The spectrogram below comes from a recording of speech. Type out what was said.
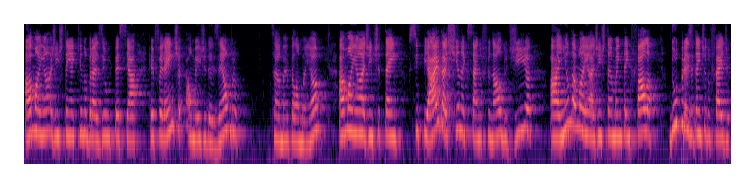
Amanhã a gente tem aqui no Brasil o IPCA referente ao mês de dezembro, sai amanhã pela manhã. Amanhã a gente tem CPI da China, que sai no final do dia. Ainda amanhã a gente também tem fala do presidente do Fed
